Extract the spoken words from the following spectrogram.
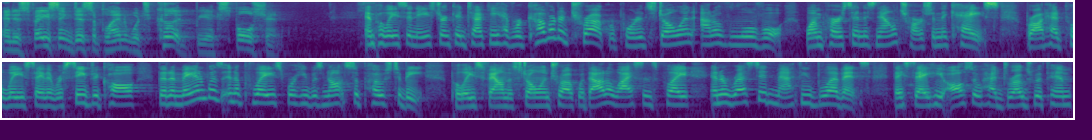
and is facing discipline, which could be expulsion. And police in eastern Kentucky have recovered a truck reported stolen out of Louisville. One person is now charged in the case. Brodhead police say they received a call that a man was in a place where he was not supposed to be. Police found the stolen truck without a license plate and arrested Matthew Blevins. They say he also had drugs with him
